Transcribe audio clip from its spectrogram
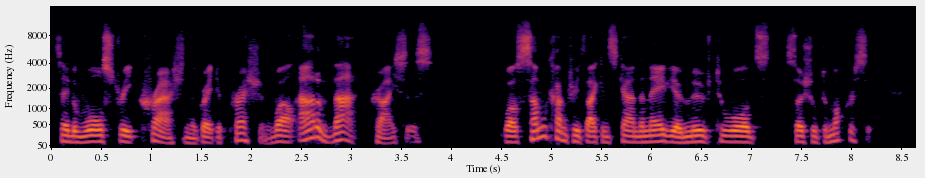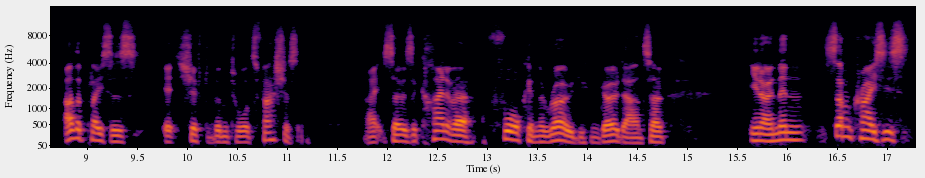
say, the Wall Street crash and the Great Depression, well, out of that crisis, well, some countries, like in Scandinavia, moved towards social democracy. Other places, it shifted them towards fascism. Right. So it's a kind of a fork in the road you can go down. So, you know, and then some crises,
